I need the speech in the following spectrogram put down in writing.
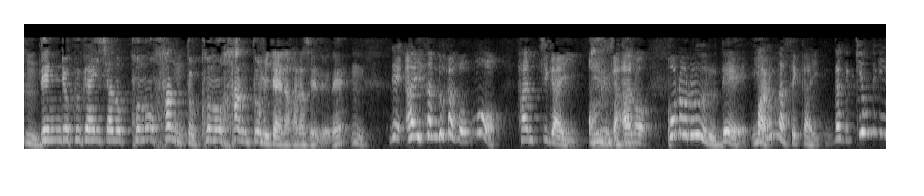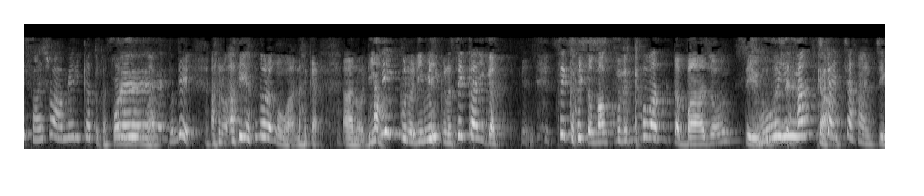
うん電力会社のこの班とこの班とみたいな話ですよね。うん。で、アイアンドラゴンも、勘違いっていうか、あの、このルールで、いろんな世界、だから基本的に最初はアメリカとかそういうマップで、あの、アイアンドラゴンはなんか、あの、リメイクのリメイクの世界が、世界とマップが変わったバージョンっていうことで、そういう勘か違いっちゃ勘違い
